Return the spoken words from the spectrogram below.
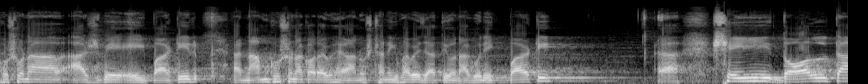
ঘোষণা আসবে এই পার্টির। নাম ঘোষণা করা হবে আনুষ্ঠানিকভাবে জাতীয় নাগরিক পার্টি আহ, সেই দলটা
